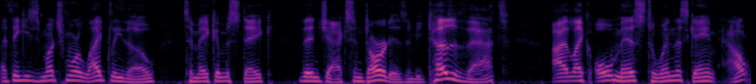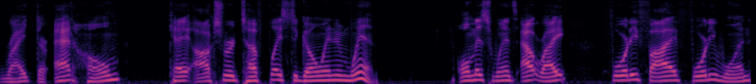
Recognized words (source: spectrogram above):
I think he's much more likely, though, to make a mistake than Jackson Dart is. And because of that, I like Ole Miss to win this game outright. They're at home. Okay, Oxford, tough place to go in and win. Ole Miss wins outright 45 41.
